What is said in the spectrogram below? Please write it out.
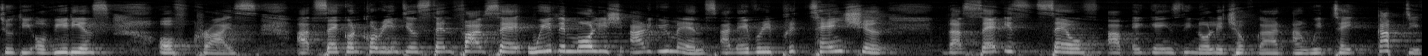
to the obedience of Christ. At 2 Corinthians 10 5 say, We demolish arguments and every pretension that set itself up against the knowledge of God, and we take captive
